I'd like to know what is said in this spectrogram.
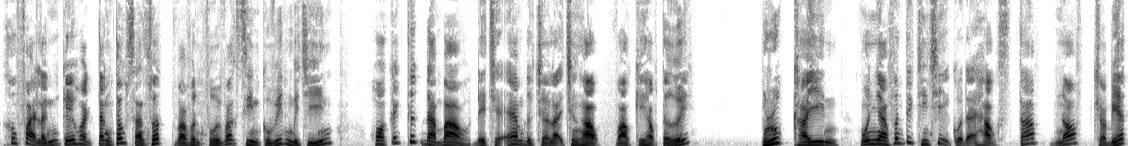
không phải là những kế hoạch tăng tốc sản xuất và phân phối vaccine COVID-19 hoặc cách thức đảm bảo để trẻ em được trở lại trường học vào kỳ học tới. Brooke Kain, một nhà phân tích chính trị của Đại học Staff North cho biết.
